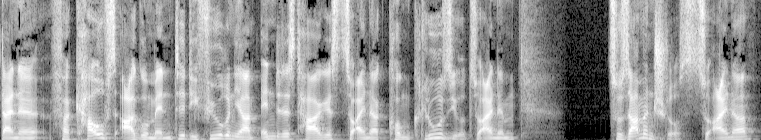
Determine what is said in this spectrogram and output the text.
Deine Verkaufsargumente, die führen ja am Ende des Tages zu einer Conclusio, zu einem Zusammenschluss, zu einer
